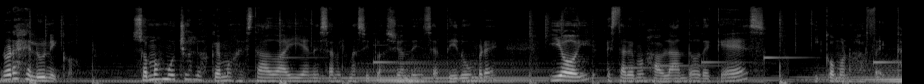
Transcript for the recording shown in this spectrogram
No eres el único. Somos muchos los que hemos estado ahí en esa misma situación de incertidumbre y hoy estaremos hablando de qué es y cómo nos afecta.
